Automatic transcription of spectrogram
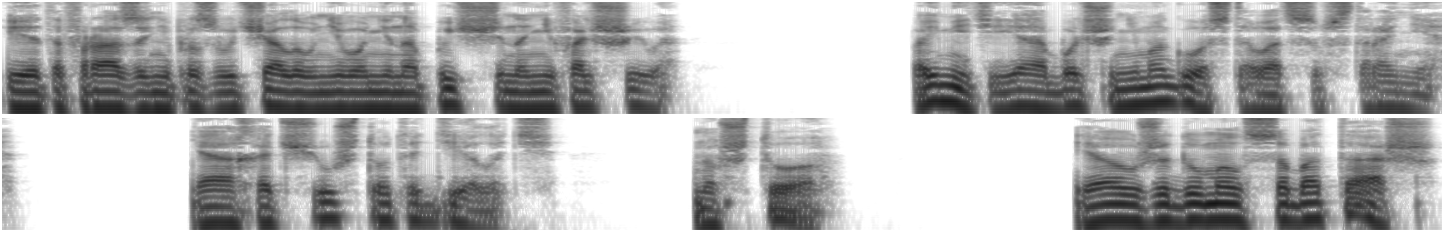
и эта фраза не прозвучала у него ни напыщенно, ни фальшиво. «Поймите, я больше не могу оставаться в стороне. Я хочу что-то делать. Но что?» Я уже думал саботаж.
